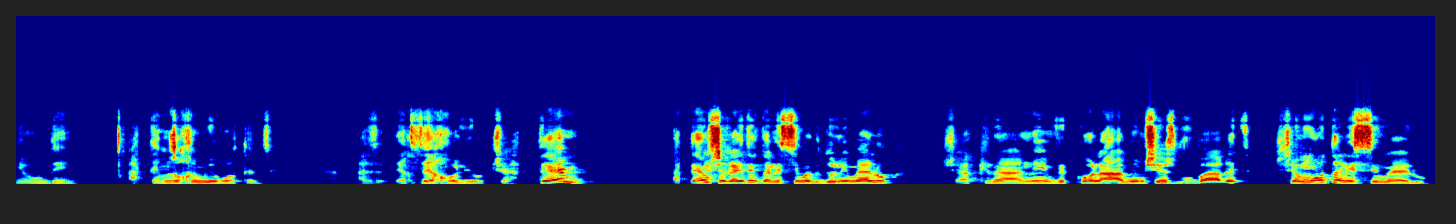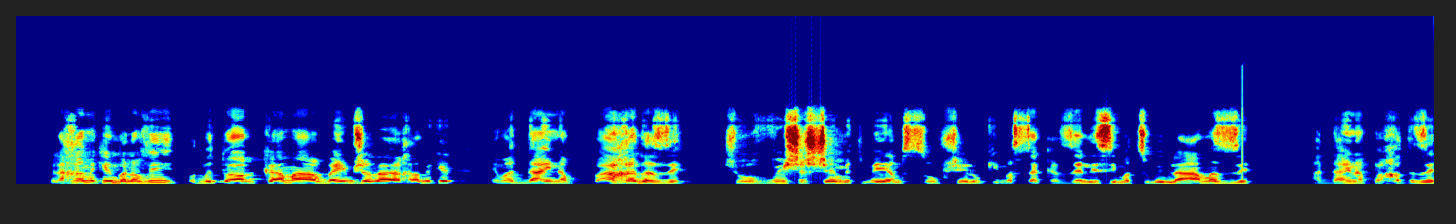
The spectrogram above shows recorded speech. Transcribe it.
יהודים. אתם זוכים לראות את זה. אז איך זה יכול להיות שאתם, אתם שראיתם את הניסים הגדולים האלו, שהכנענים וכל העמים שישבו בארץ שמעו את הניסים האלו, ולאחר מכן בנביא עוד מתואר כמה 40 שנה לאחר מכן, הם עדיין הפחד הזה שהוביש השם את מי ים סוף, שאלוקים עשה כזה ניסים עצומים לעם הזה, עדיין הפחד הזה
